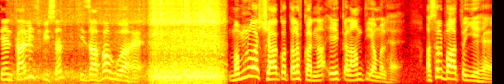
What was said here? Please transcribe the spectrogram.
تینتالیس فیصد اضافہ ہوا ہے ممنوع اشیاء کو تلف کرنا ایک علامتی عمل ہے اصل بات تو یہ ہے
